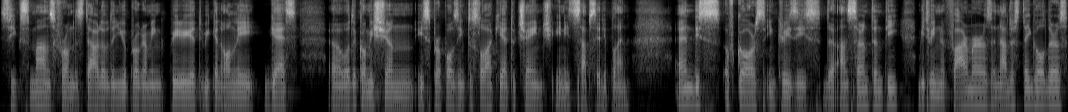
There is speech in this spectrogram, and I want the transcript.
six months from the start of the new programming period, we can only guess uh, what the Commission is proposing to Slovakia to change in its subsidy plan. And this, of course, increases the uncertainty between farmers and other stakeholders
